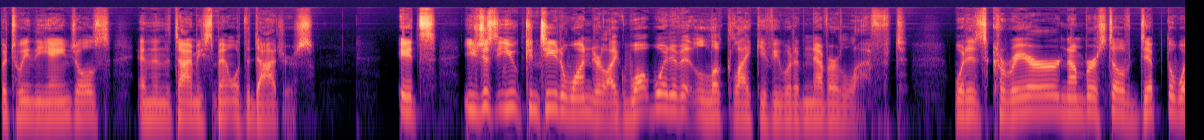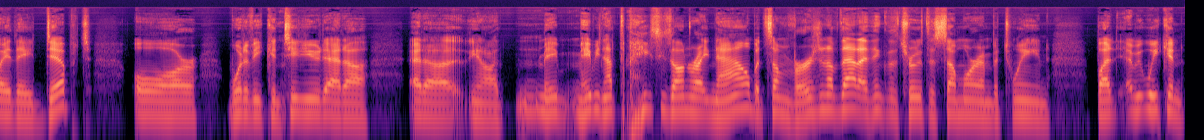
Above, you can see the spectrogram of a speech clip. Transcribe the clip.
between the Angels and then the time he spent with the Dodgers. It's you just you continue to wonder like what would have it looked like if he would have never left? Would his career numbers still have dipped the way they dipped, or would have he continued at a at a you know maybe maybe not the pace he's on right now, but some version of that? I think the truth is somewhere in between. But I mean, we can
